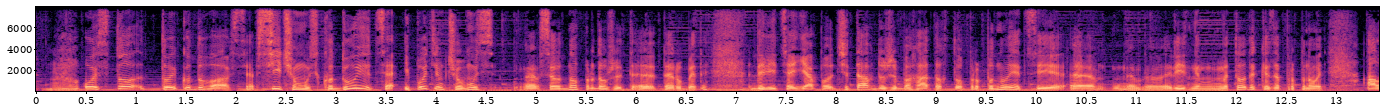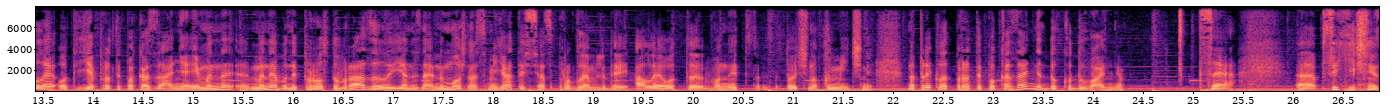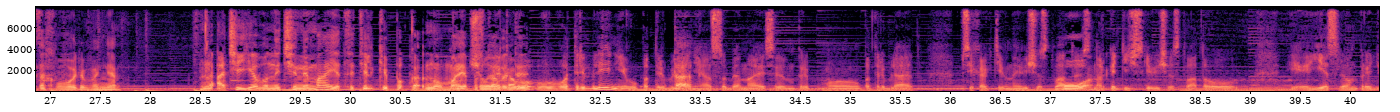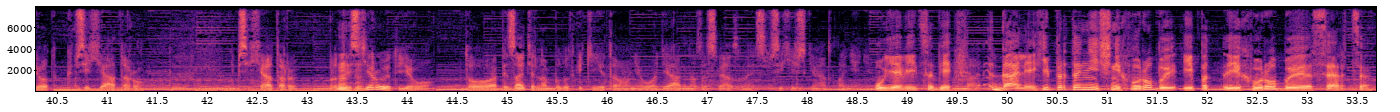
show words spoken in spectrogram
Ось то той кодувався. Всі чомусь кодуються, і потім чомусь е, все одно продовжують е, те робити. Дивіться, я почитав дуже багато хто пропонує ці е, е, різні методики запропонувати, але от є протипоказання, і мене, мене вони просто вразили. Я не знаю, не можна сміятися з проблем людей, але от е, вони точно комічні. Наприклад, протипоказання до кодування це психічні захворювання. А чи є вони, чи немає, це тільки пока, ну, має Ну, человека поставити. в, в потреблении, в употреблении, особенно если он при- ну, употребляет психоактивные вещества, О. то есть наркотические вещества, то и если он придет к психиатру, и психиатр протестирует его, то обязательно будут какие-то у него диагнозы, связанные с психическими отклонениями. Уявіть собі. Да. Далі гіпертонічні хвороби і, пат- і хвороби серця.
